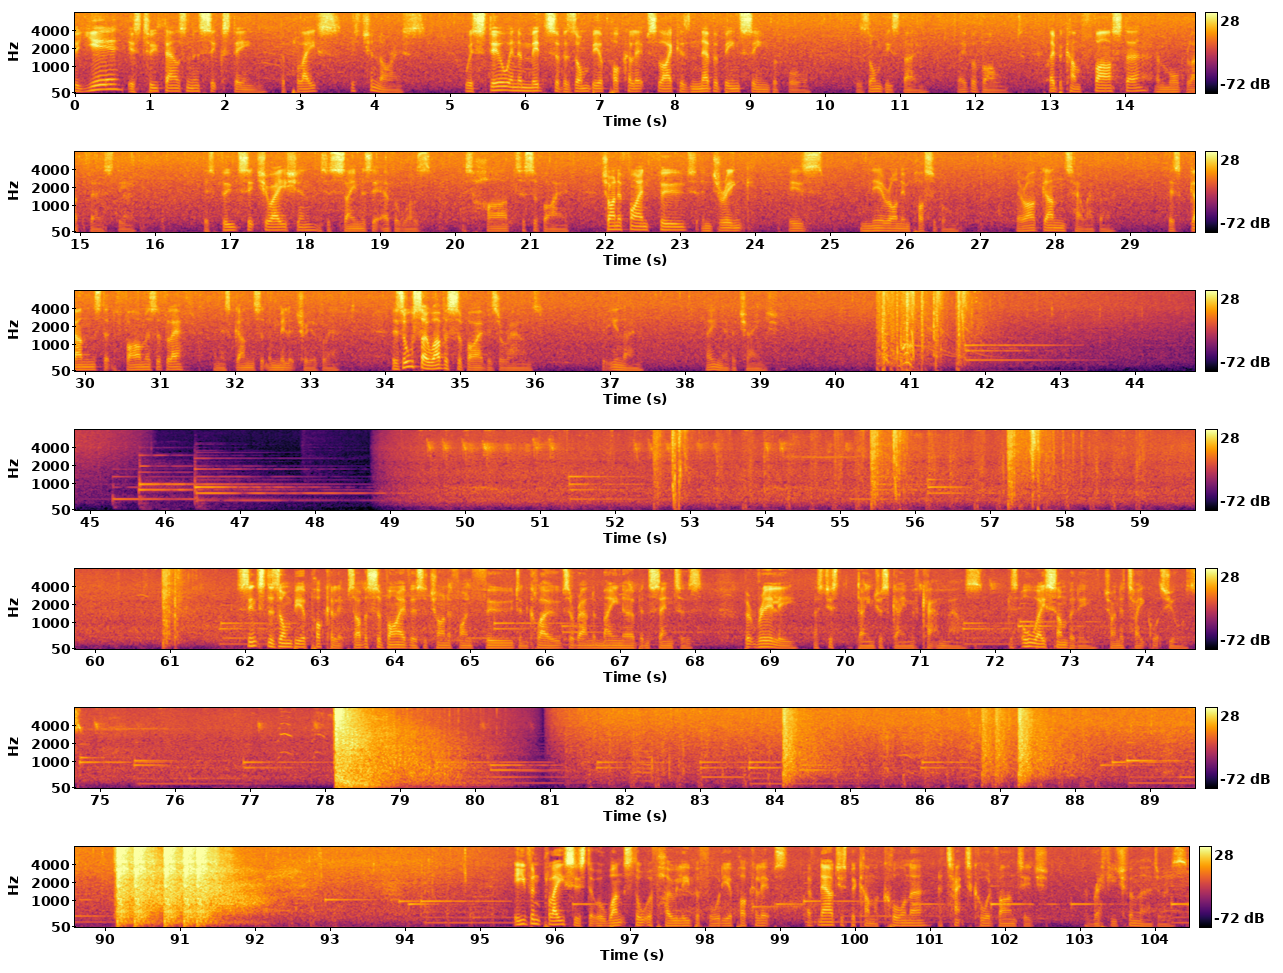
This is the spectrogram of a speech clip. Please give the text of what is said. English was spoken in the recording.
The year is 2016. The place is Chernarus. We're still in the midst of a zombie apocalypse like has never been seen before. The zombies, though, they've evolved. They become faster and more bloodthirsty. This food situation is the same as it ever was. It's hard to survive. Trying to find food and drink is near on impossible. There are guns, however. There's guns that the farmers have left, and there's guns that the military have left. There's also other survivors around, but you know, they never change. Since the zombie apocalypse, other survivors are trying to find food and clothes around the main urban centres. But really, that's just a dangerous game of cat and mouse. There's always somebody trying to take what's yours. Even places that were once thought of holy before the apocalypse have now just become a corner, a tactical advantage, a refuge for murderers.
